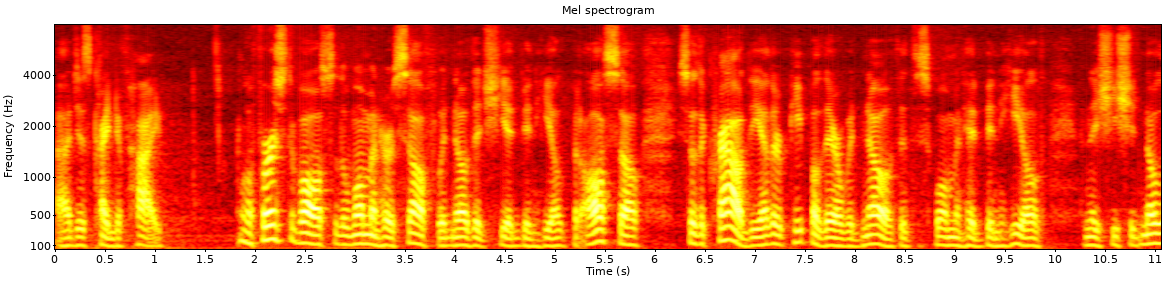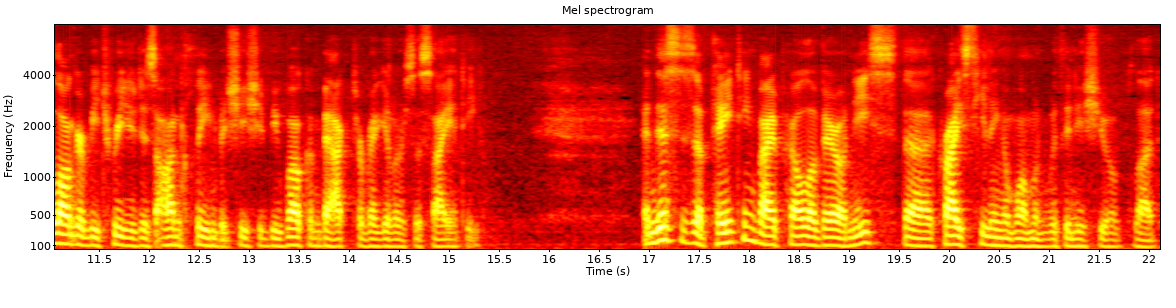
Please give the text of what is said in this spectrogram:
uh, just kind of hide? Well, first of all, so the woman herself would know that she had been healed, but also so the crowd, the other people there, would know that this woman had been healed and that she should no longer be treated as unclean, but she should be welcomed back to regular society. And this is a painting by Paolo Veronese, the Christ healing a woman with an issue of blood.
